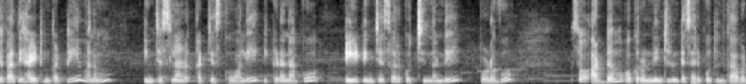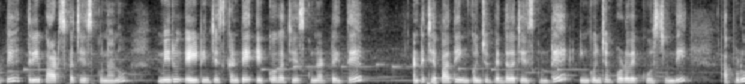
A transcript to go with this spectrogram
చపాతి హైట్ని బట్టి మనం ఇంచెస్లా కట్ చేసుకోవాలి. ఇక్కడ నాకు ఎయిట్ ఇంచెస్ వరకు వచ్చిందండి పొడవు. సో అడ్డం ఒక రెండు ఇంచులు ఉంటే సరిపోతుంది కాబట్టి త్రీ పార్ట్స్గా చేసుకున్నాను. మీరు ఎయిట్ ఇంచెస్ కంటే ఎక్కువగా చేసుకున్నట్టయితే అంటే చపాతీ ఇంకొంచెం పెద్దగా చేసుకుంటే ఇంకొంచెం పొడవు ఎక్కువ వస్తుంది. అప్పుడు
